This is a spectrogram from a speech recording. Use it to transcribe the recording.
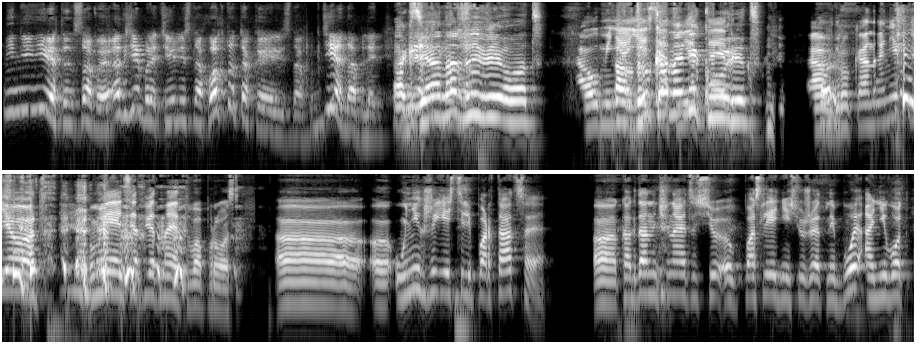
не, не, не это самое. А где, блядь, Элис нахуй? А кто такая Элис нахуй? Где она, блядь? А где, где она живет? А у меня а есть вдруг она не курит? А вдруг она не пьет? У меня есть ответ на этот вопрос. А, а, у них же есть телепортация. А, когда начинается сю- э, последний сюжетный бой, они вот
